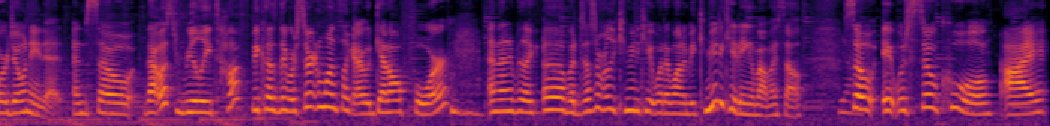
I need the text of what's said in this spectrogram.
or donate it. And so that was really tough because there were certain ones like I would get all 4 mm-hmm. and then I'd be like, oh, but it doesn't really communicate what I want to be communicating about myself. Yeah. So it was so cool. I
